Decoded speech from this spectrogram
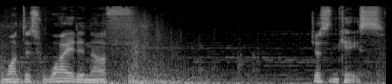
I want this wide enough, just in case.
